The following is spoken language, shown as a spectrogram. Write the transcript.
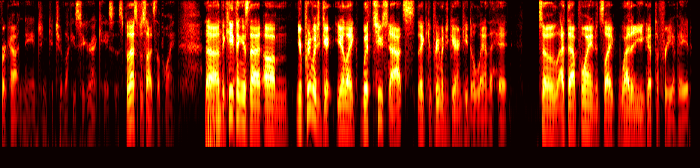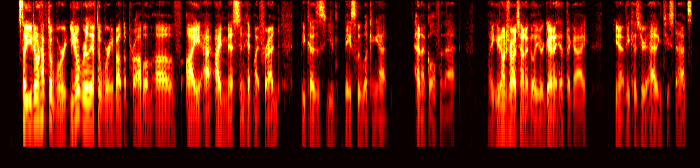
Forgotten Age and get your lucky cigarette cases. But that's besides the point. Uh, Mhm. the key thing is that um, you're pretty much gu- you're like with two stats, like you're pretty much guaranteed to land the hit. So at that point, it's like whether you get the free evade. So you don't have to worry. You don't really have to worry about the problem of I I, I missed and hit my friend because you're basically looking at tentacle for that. Like you don't draw a tentacle, you're gonna hit the guy, you know, because you're adding two stats.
